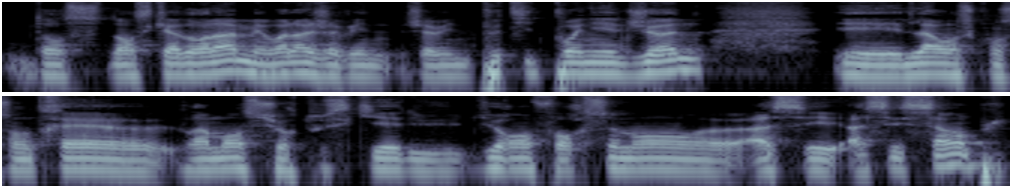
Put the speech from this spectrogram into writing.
dans ce, dans ce cadre-là, mais voilà, j'avais une, j'avais une petite poignée de jeunes et là on se concentrait vraiment sur tout ce qui est du, du renforcement assez assez simple,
